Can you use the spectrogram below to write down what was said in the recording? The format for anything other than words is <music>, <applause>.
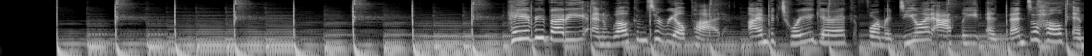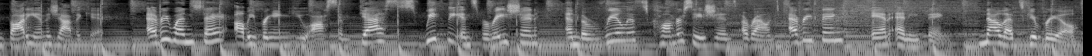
Hey, everybody, and welcome to Real Pod. I'm Victoria Garrick, former D1 athlete and mental health and body image advocate. Every Wednesday, I'll be bringing you awesome guests, weekly inspiration, and the realest conversations around everything and anything. Now let's get real.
